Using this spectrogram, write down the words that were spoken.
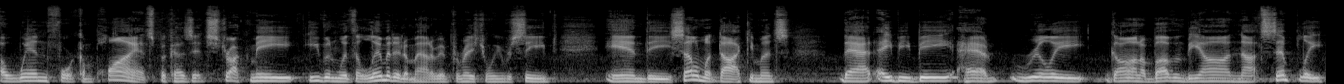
a win for compliance because it struck me, even with the limited amount of information we received in the settlement documents that ABB had really gone above and beyond, not simply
